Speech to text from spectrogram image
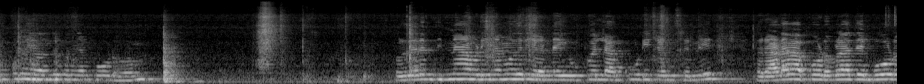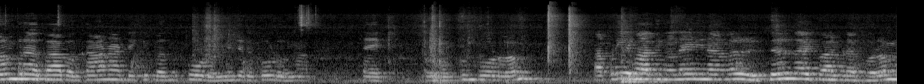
உப்புமையை வந்து கொஞ்சம் போடுவோம். ஒரு தடவை தின்னா அப்படின்ன மாதிரி எண்ணெய் உப்பு எல்லாம் கூடிட்டோன்னு சொல்லி ஒரு அடவா போடும். இவ்வளோத்தையும் போடுவோம் பிறகு பார்ப்போம் காணாட்டிக்கு இப்போ வந்து போடுவோம் நெஞ்சிட்டு போடுவோமா ரைட் உப்பும் போடுவோம். அப்படியே பார்த்தீங்கன்னா இனி நாங்கள் தேங்காய் பால் விட போகிறோம்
